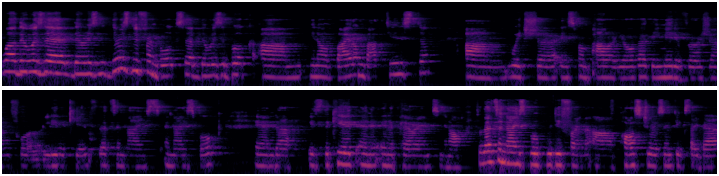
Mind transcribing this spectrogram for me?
Well, there was a there is there is different books. Uh, there was a book, um, you know, Baron Baptiste, um, which uh, is from Power Yoga. They made a version for little kids. That's a nice a nice book, and uh, it's the kid and, and a parent, you know. So that's a nice book with different uh, postures and things like that.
